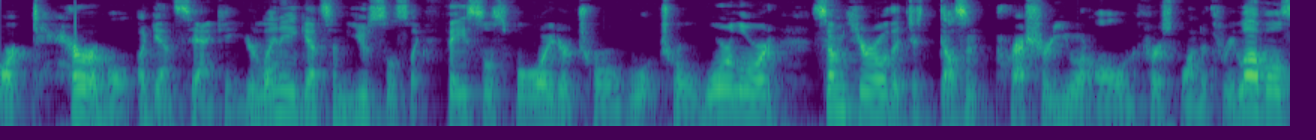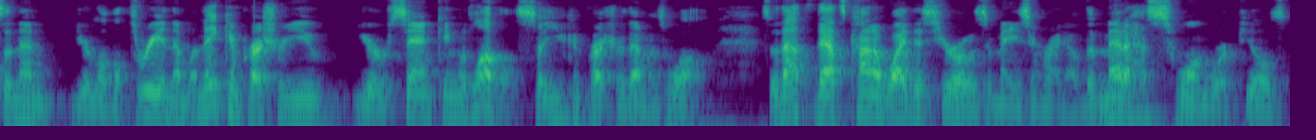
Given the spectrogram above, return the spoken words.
are terrible against Sand King. You're laning against some useless like Faceless Void or Troll, Troll Warlord, some hero that just doesn't pressure you at all in the first one to three levels, and then you're level three, and then when they can pressure you, you're Sand King with levels, so you can pressure them as well. So that's that's kind of why this hero is amazing right now. The meta has swung where it feels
